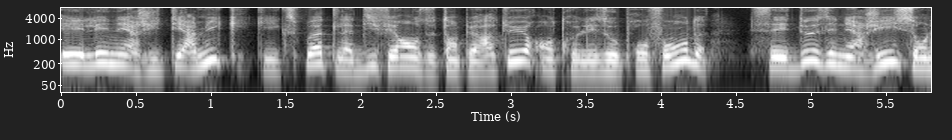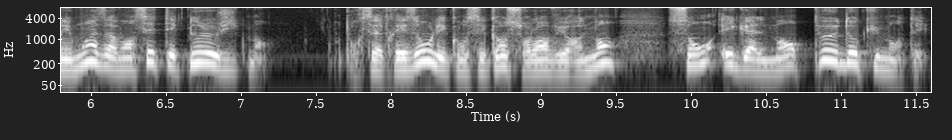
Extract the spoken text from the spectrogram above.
et l'énergie thermique, qui exploite la différence de température entre les eaux profondes. Ces deux énergies sont les moins avancées technologiquement. Pour cette raison, les conséquences sur l'environnement sont également peu documentées.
